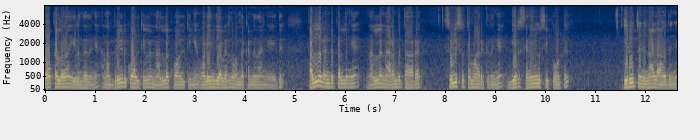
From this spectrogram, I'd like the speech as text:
லோக்கலில் தான் இருந்ததுங்க. ஆனால் ப்ரீடு குவாலிட்டியில் நல்ல குவாலிட்டிங்க வட இந்தியாவிலேருந்து வந்த கன்று தாங்க இது. பல்லு ரெண்டு பல்லுங்க. நல்ல நரம்பு தார. சுழி சுத்தமாக இருக்குதுங்க. கிர் செனையூசி போட்டு இருபத்தஞ்சி நாள் ஆகுதுங்க.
